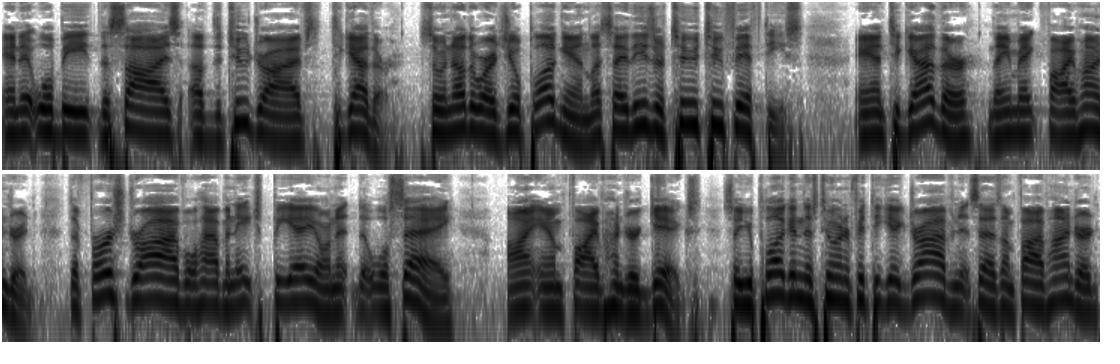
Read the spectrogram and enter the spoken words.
and it will be the size of the two drives together. So in other words, you'll plug in, let's say these are two 250s, and together they make 500. The first drive will have an HPA on it that will say, I am 500 gigs. So you plug in this 250 gig drive and it says I'm 500.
